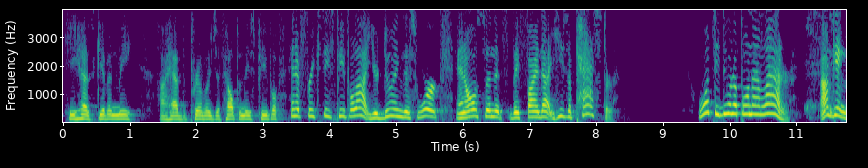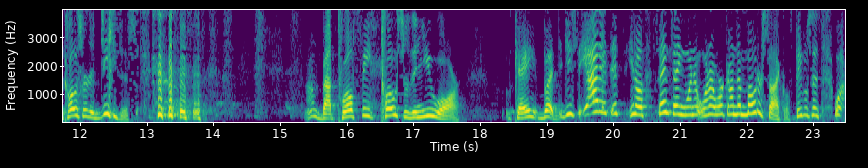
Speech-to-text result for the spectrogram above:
He has given me. I have the privilege of helping these people. And it freaks these people out. You're doing this work, and all of a sudden they find out he's a pastor. What's he doing up on that ladder? I'm getting closer to Jesus. I'm about 12 feet closer than you are. Okay, but you see, I, it's, you know, same thing when, when I work on the motorcycles. People say, well,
